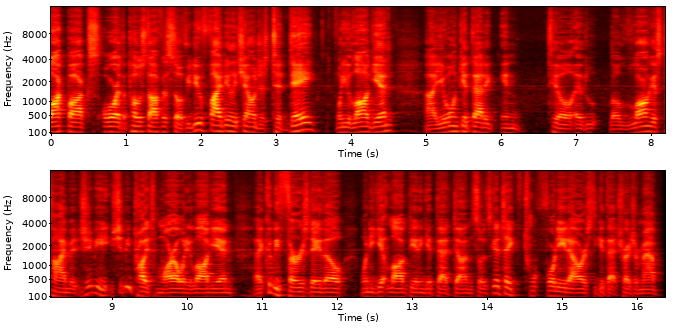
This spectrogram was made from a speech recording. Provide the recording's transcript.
lockbox or at the post office. So if you do five daily challenges today, when you log in, uh, you won't get that until the longest time. It should be should be probably tomorrow when you log in. Uh, it could be Thursday though when you get logged in and get that done. So it's gonna take 48 hours to get that treasure map.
